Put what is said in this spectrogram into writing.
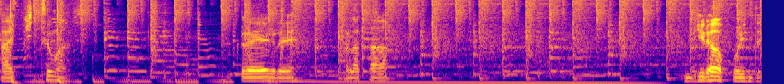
아 비트만. 그래 그래 갈랐다. 미래가 보인대.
